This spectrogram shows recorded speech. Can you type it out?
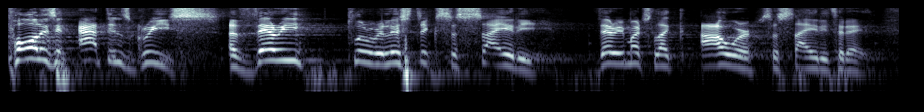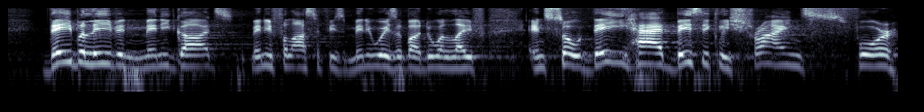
Paul is in Athens, Greece, a very pluralistic society, very much like our society today. They believe in many gods, many philosophies, many ways about doing life. And so they had basically shrines for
